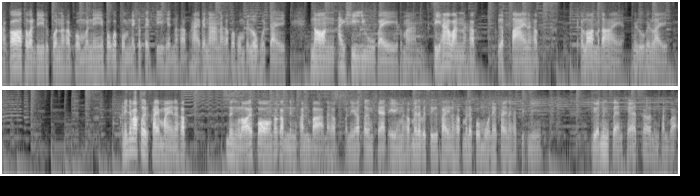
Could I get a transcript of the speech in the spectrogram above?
อะก็สวัสดีทุกคนนะครับผมวันนี้พบกับผมในสเต็ปตีเฮดนะครับ หายไปนานนะครับเพราะผมเป็นโรคหัวใจนอน ICU ไปประมาณ 4-5 วันนะครับ เกือบตายนะครับ แต่ก็รอดมาได้ ไม่รู้เป็นไร วันนี้จะมาเปิดไข่ใหม่นะครับ 100 ฟองเท่ากับ 1,000 บาทนะครับวันนี้ก็เติมแคสเองนะครับ ไม่ได้ไปซื้อใครนะครับ ไม่ได้โปรโมทให้ใครนะครับคลิปนี้ เหลือ 1 0 0 0 0แสนแคสก็ 1,000 บาท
